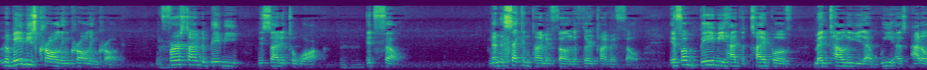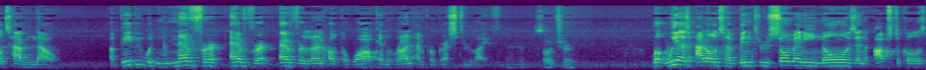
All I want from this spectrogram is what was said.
the baby's crawling, crawling, crawling. The mm-hmm. first time the baby decided to walk, it fell. Then the second time it fell, and the third time it fell. If a baby had the type of mentality that we as adults have now, a baby would never, ever, ever learn how to walk and run and progress through life. Mhm. So true. But we as adults have been through so many no's and obstacles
